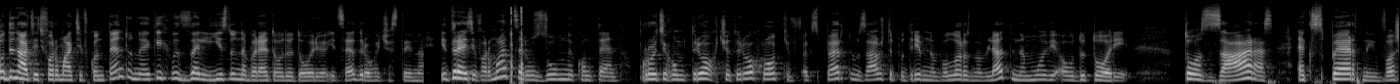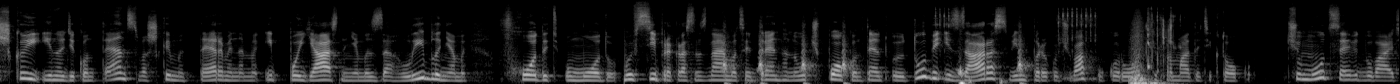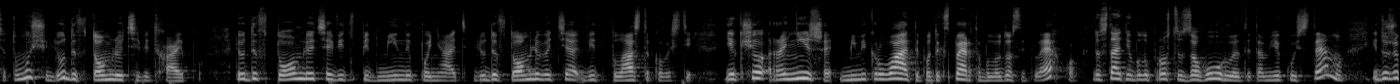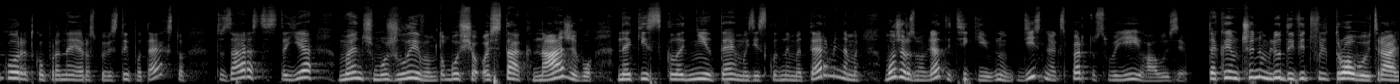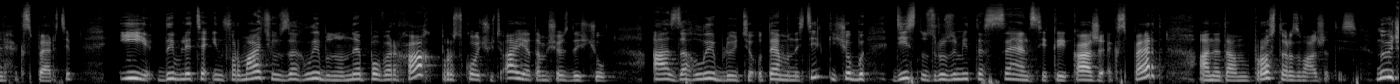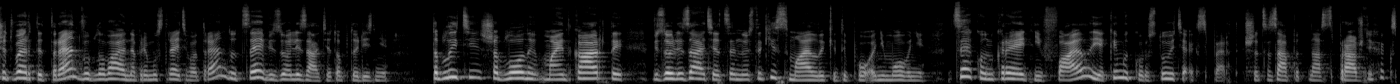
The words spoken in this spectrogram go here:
11 форматів контенту, на яких ви залізно наберете аудиторію, і це друга частина. І третій формат це розумний контент. Протягом 3-4 років експертам завжди потрібно було розмовляти на мові аудиторії. То зараз експертний, важкий іноді контент з важкими термінами і поясненнями, заглибленнями входить у моду. Ми всі прекрасно знаємо цей тренд на научпо контент у Ютубі, і зараз він перекочував у короткі формати Тіктоку. Чому це відбувається? Тому що люди втомлюються від хайпу, люди втомлюються від підміни понять, люди втомлюються від пластиковості. Якщо раніше мімікрувати під експерта було досить легко, достатньо було просто загуглити там якусь тему і дуже коротко про неї розповісти по тексту, то зараз це стає менш можливим, тому що ось так наживо на якісь складні теми зі складними термінами може розмовляти тільки ну, дійсно експерт у своїй галузі. Таким чином люди відфільтровують реальних експертів і дивляться інформацію заглиблено не по верхах проскочуть, а я там щось десь чув, а заглиблюються у тему настільки, щоб дійсно зрозуміти сенс, який каже експерт, а не там просто розважитись. Ну і четвертий тренд випливає напряму з третього тренду це візуалізація, тобто різні. Таблиці, шаблони, майндкарти, візуалізація це не ось такі смайлики, типу анімовані. Це конкретні файли, якими користується експерт. Що це запит на справжніх експертів.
